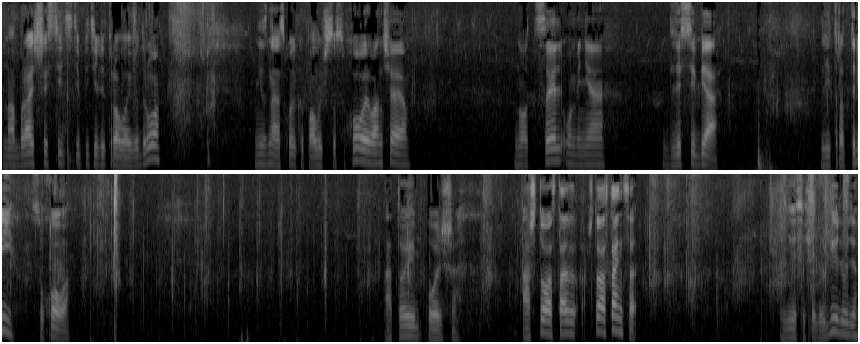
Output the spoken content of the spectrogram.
набрать 65-литровое ведро. Не знаю, сколько получится сухого иван-чая. Но цель у меня для себя литра 3 сухого. А то и больше. А что, оста... что останется? Есть еще другие люди.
